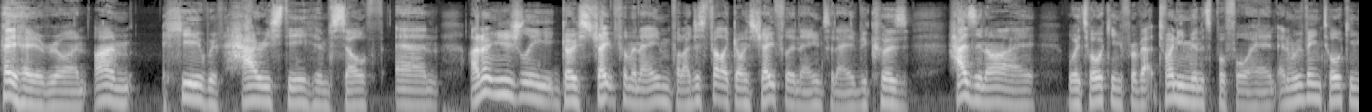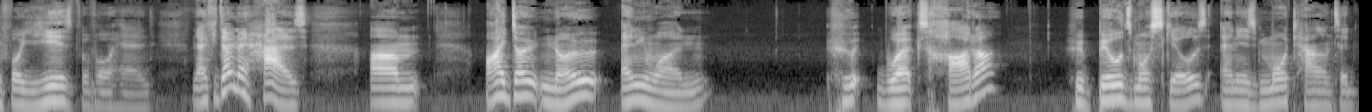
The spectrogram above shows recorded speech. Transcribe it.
Hey, hey everyone. I'm here with Harry Steer himself, and I don't usually go straight for the name, but I just felt like going straight for the name today because Haz and I were talking for about 20 minutes beforehand, and we've been talking for years beforehand. Now, if you don't know Haz, um, I don't know anyone who works harder, who builds more skills, and is more talented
